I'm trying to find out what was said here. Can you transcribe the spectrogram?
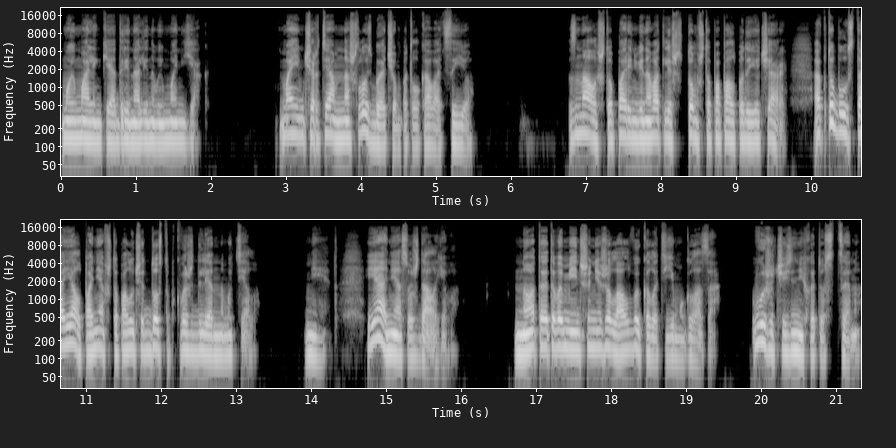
Мой маленький адреналиновый маньяк. Моим чертям нашлось бы о чем потолковать с ее. Знал, что парень виноват лишь в том, что попал под ее чары, а кто бы устоял, поняв, что получит доступ к вожделенному телу. Нет, я не осуждал его. Но от этого меньше не желал выколоть ему глаза, выжечь из них эту сцену.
